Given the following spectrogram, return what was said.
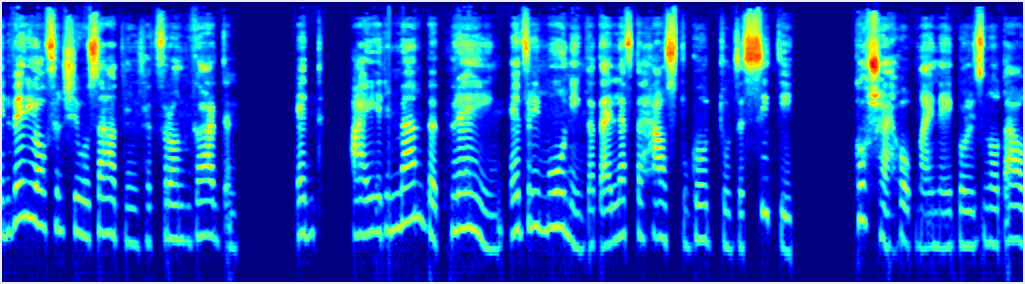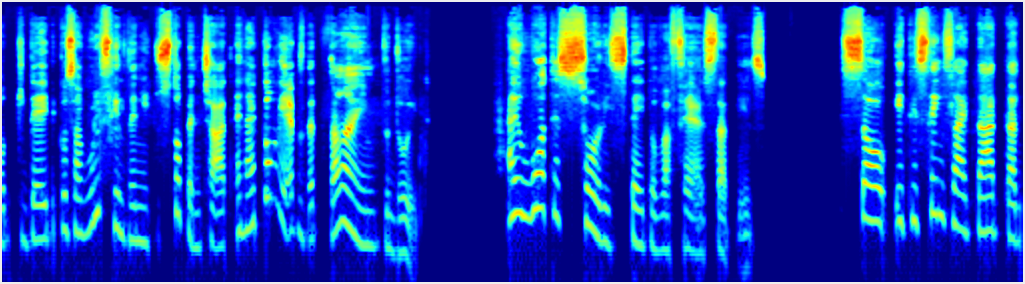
and very often she was out in her front garden. And I remember praying every morning that I left the house to go to the city. Gosh, I hope my neighbor is not out today because I will feel the need to stop and chat, and I don't have the time to do it. And what a sorry state of affairs that is. So it is things like that that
